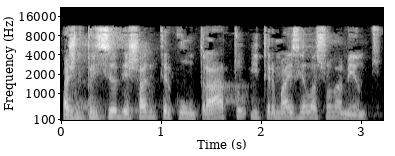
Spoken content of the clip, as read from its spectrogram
A gente precisa deixar de ter contrato e ter mais relacionamento.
